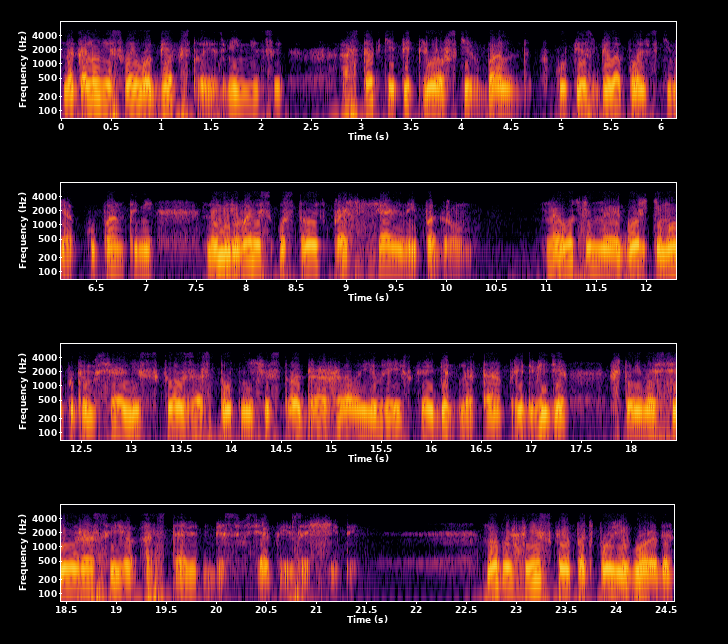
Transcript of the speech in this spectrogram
Накануне своего бегства из Винницы Остатки петлюровских банд в купе с белопольскими оккупантами намеревались устроить прощальный погром. Наученная горьким опытом сионистского заступничества дрожала еврейская беднота, предвидя, что и на сей раз ее оставят без всякой защиты. Но большевистское подполье города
